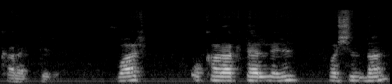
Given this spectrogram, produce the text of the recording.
karakteri var. O karakterlerin başından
